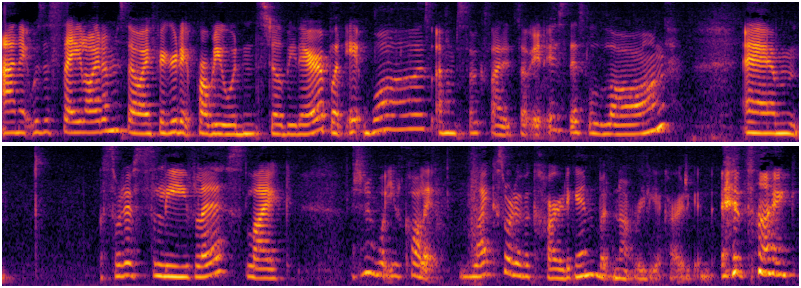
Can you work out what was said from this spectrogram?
and it was a sale item so I figured it probably wouldn't still be there but it was and I'm so excited so it is this long um sort of sleeveless like I don't know what you'd call it like sort of a cardigan but not really a cardigan it's like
